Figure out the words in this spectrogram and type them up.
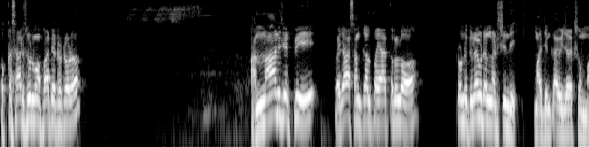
ఒక్కసారి చూడు మా పార్టీ ఎట్టటోడో అన్నా అని చెప్పి ప్రజా సంకల్ప యాత్రలో రెండు కిలోమీటర్లు నడిచింది మా జింకా విజయలక్ష్మమ్మ.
